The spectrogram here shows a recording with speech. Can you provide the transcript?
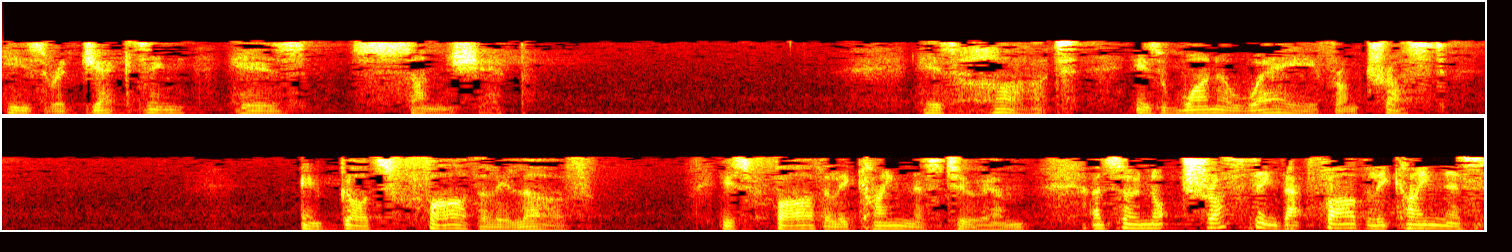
he's rejecting his sonship. His heart is won away from trust in God's fatherly love his fatherly kindness to him. And so, not trusting that fatherly kindness,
